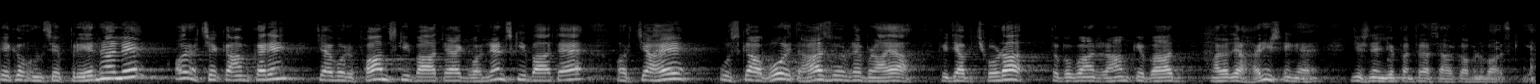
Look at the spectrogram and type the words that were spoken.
एक उनसे प्रेरणा लें और अच्छे काम करें। चाहे वो रिफॉर्म्स की बात है गवर्नेंस की बात है और चाहे उसका वो इतिहास जो उन्होंने बनाया कि जब छोड़ा तो भगवान राम के बाद महाराजा हरि सिंह है जिसने ये पंद्रह साल का वनवास किया।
